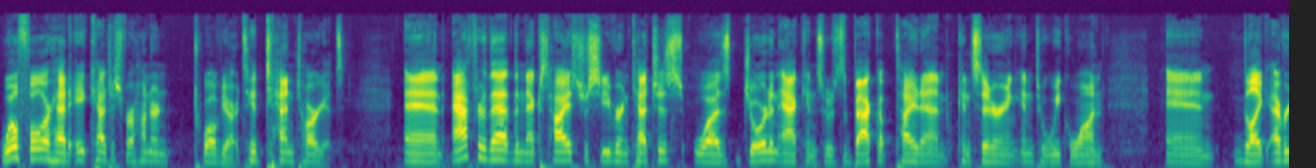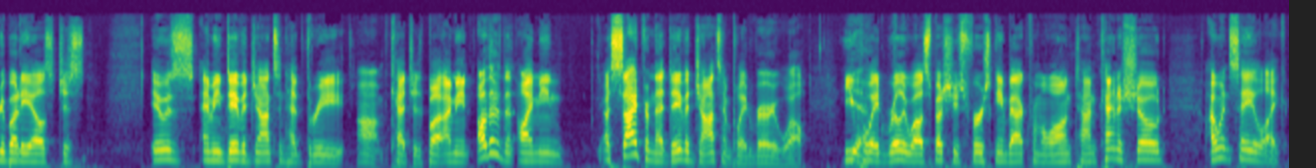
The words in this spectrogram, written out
Will Fuller had eight catches for 112 yards. He had 10 targets. And after that, the next highest receiver in catches was Jordan Akins, who was the backup tight end considering into week one. And like everybody else, just it was. I mean, David Johnson had three um, catches, but I mean, other than I mean, aside from that, David Johnson played very well. He Yeah. played really well, especially his first game back from a long time. Kind of showed. I wouldn't say like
